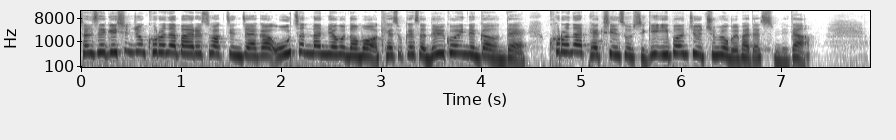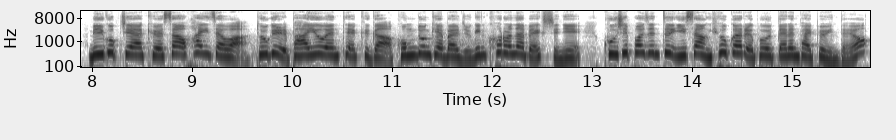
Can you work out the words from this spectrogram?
전 세계 신종 코로나 바이러스 확진자가 5천만 명을 넘어 계속해서 늘고 있는 가운데 코로나 백신 소식이 이번 주 주목을 받았습니다. 미국 제약회사 화이자와 독일 바이오엔테크가 공동 개발 중인 코로나 백신이 90% 이상 효과를 보였다는 발표인데요.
